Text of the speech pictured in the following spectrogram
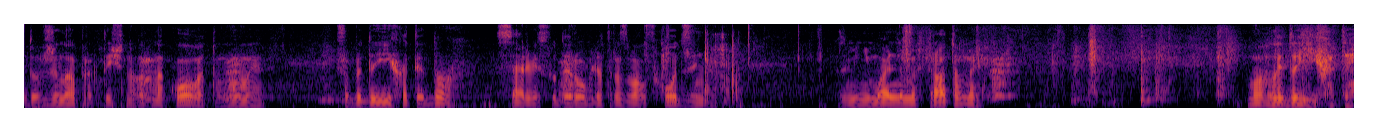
довжина практично однакова, тому ми, щоб доїхати до сервісу, де роблять розвал сходження, з мінімальними втратами могли доїхати.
